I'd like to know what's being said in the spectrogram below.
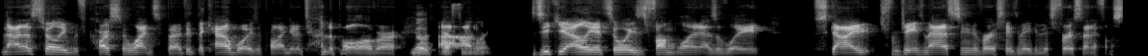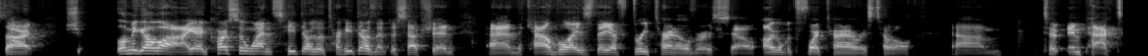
not necessarily with Carson Wentz, but I think the Cowboys are probably going to turn the ball over. No, definitely. Um, Ezekiel Elliott's always fumbling as of late. Sky from James Madison University is making his first NFL start. Let me go. Uh, I got Carson Wentz. He throws a he throws an interception, and the Cowboys they have three turnovers. So I'll go with four turnovers total um, to impact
